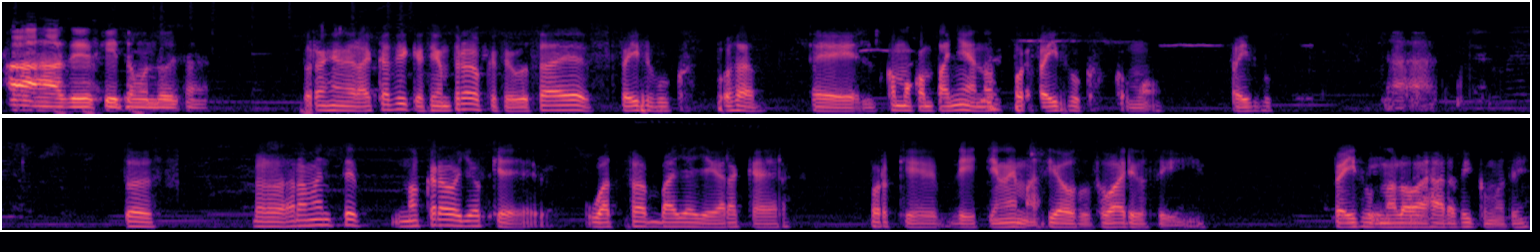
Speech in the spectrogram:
Ajá, sí, es que todo el mundo usa. pero en general casi que siempre lo que se usa es Facebook, o sea, eh, como compañía, no por Facebook, como Facebook. Ajá. Entonces, verdaderamente no creo yo que WhatsApp vaya a llegar a caer porque tiene demasiados usuarios y Facebook Sí. no lo va a dejar así como así.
